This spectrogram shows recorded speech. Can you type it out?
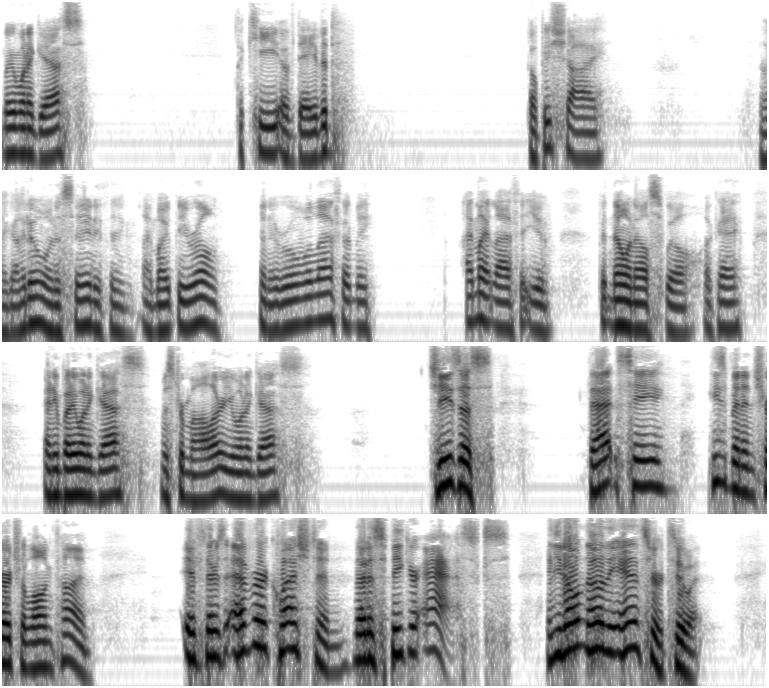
Anybody want to guess? The key of David. Don't be shy. Like, I don't want to say anything. I might be wrong, and everyone will laugh at me. I might laugh at you, but no one else will, okay? Anybody want to guess? Mr. Mahler, you want to guess? Jesus, that, see, he's been in church a long time. If there's ever a question that a speaker asks, and you don't know the answer to it,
